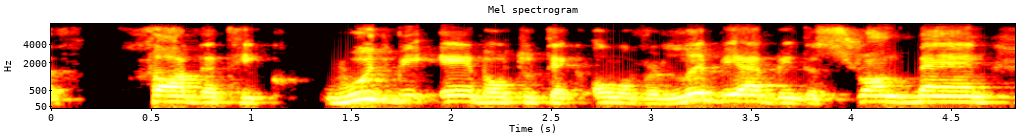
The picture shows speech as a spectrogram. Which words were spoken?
uh, thought that he would be able to take all over Libya, be the strong man,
